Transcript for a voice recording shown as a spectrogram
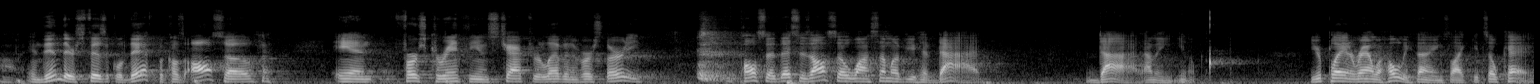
Uh, and then there's physical death because also in 1 Corinthians chapter 11 and verse 30, Paul said, This is also why some of you have died. Died. I mean, you know, you're playing around with holy things like it's okay.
